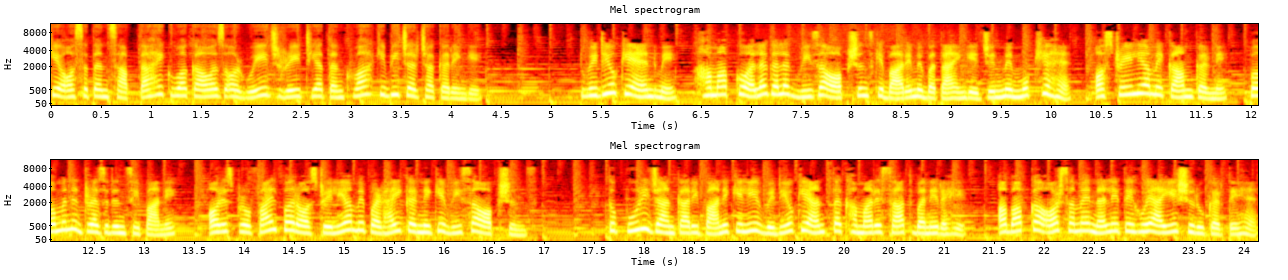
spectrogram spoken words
के औसतन साप्ताहिक वर्क आवर्स और वेज रेट या तनख्वाह की भी चर्चा करेंगे। वीडियो के एंड में, हम आपको अलग अलग वीज़ा ऑप्शंस के बारे में बताएँगे जिनमें मुख्य हैं ऑस्ट्रेलिया में काम करने परमानेंट रेजिडेंसी पाने, और इस प्रोफ़ाइल पर ऑस्ट्रेलिया में पढ़ाई करने के वीसा ऑप्शंस तो पूरी जानकारी पाने के लिए वीडियो के अंत तक हमारे साथ बने रहे। अब आपका और समय न लेते हुए आइए शुरू करते हैं।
